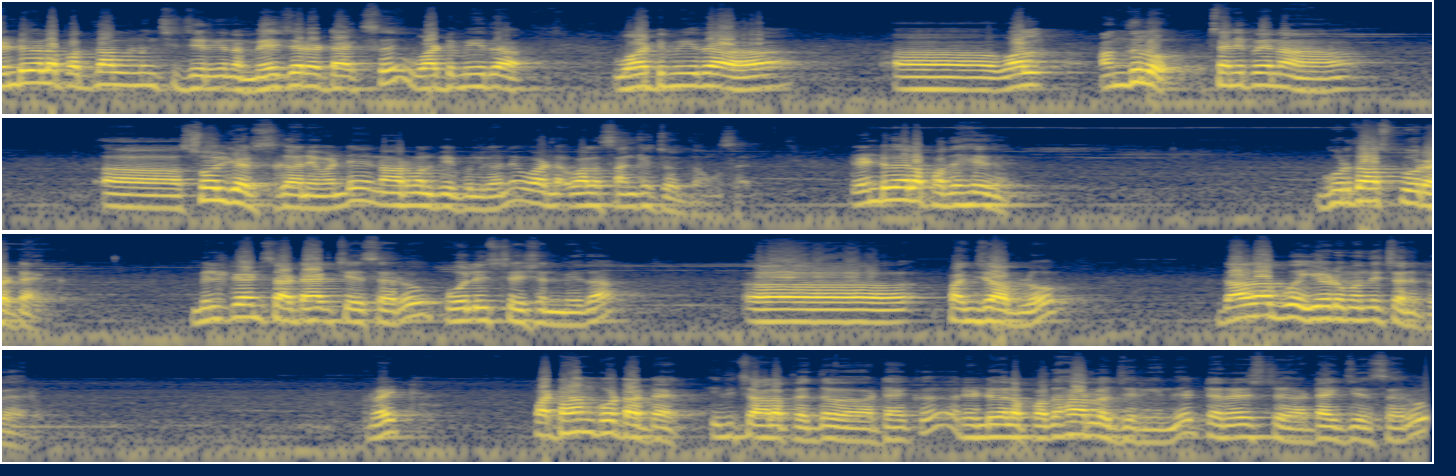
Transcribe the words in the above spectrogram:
రెండు వేల పద్నాలుగు నుంచి జరిగిన మేజర్ అటాక్స్ వాటి మీద వాటి మీద వాళ్ళ అందులో చనిపోయిన సోల్జర్స్ కానివ్వండి నార్మల్ పీపుల్ కానీ వాళ్ళ వాళ్ళ సంఖ్య చూద్దాం ఒకసారి. రెండు వేల పదిహేను గుర్దాస్పూర్ అటాక్ మిలిటెంట్స్ అటాక్ చేశారు పోలీస్ స్టేషన్ మీద పంజాబ్లో దాదాపుగా ఏడు మంది చనిపోయారు. రైట్? పఠాన్కోట్ అటాక్ ఇది చాలా పెద్ద అటాక్ రెండు వేల పదహారులో జరిగింది. టెర్రరిస్ట్ అటాక్ చేశారు.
